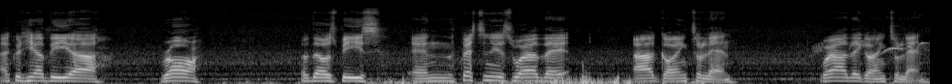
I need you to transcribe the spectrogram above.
I could hear the roar of those bees and the question is where they are going to land where are they going to land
